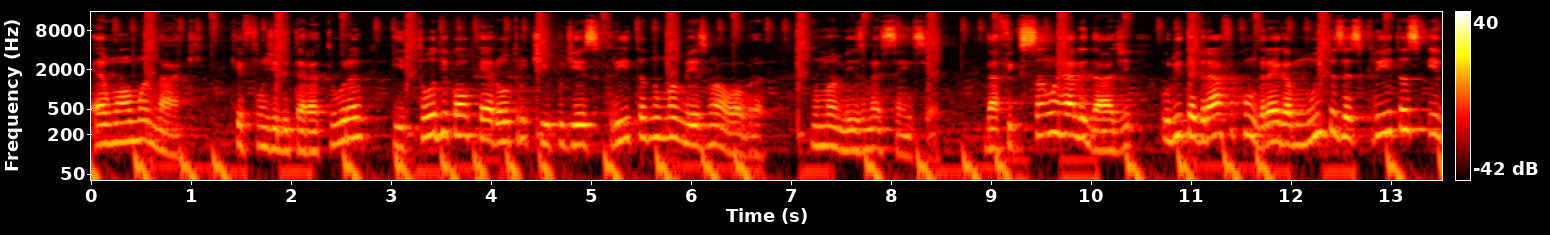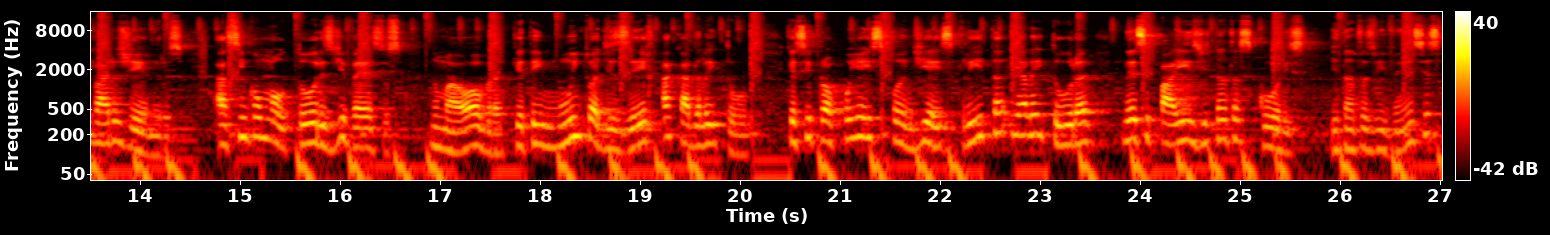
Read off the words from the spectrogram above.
É um almanaque que funde literatura e todo e qualquer outro tipo de escrita numa mesma obra, numa mesma essência. Da ficção à realidade, o litegrafo congrega muitas escritas e vários gêneros, assim como autores diversos, numa obra que tem muito a dizer a cada leitor, que se propõe a expandir a escrita e a leitura nesse país de tantas cores, de tantas vivências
